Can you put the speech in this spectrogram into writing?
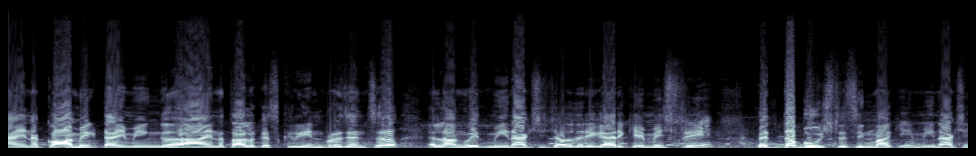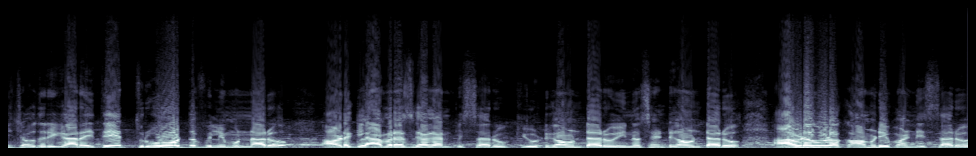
ఆయన కామిక్ టైమింగ్ ఆయన తాలూకా screen presence along with Meenakshi Chaudhary గారి కెమిస్ట్రీ పెద్ద బూస్ట్ సినిమాకి. మీనాక్షి చౌదరి గారు అయితే త్రూ అవుట్ ద ఫిలిం ఉన్నారు. ఆవిడ గ్లామరస్గా కనిపిస్తారు క్యూట్గా ఉంటారు ఇన్నోసెంట్గా ఉంటారు. ఆవిడ కూడా కామెడీ పండిస్తారు.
